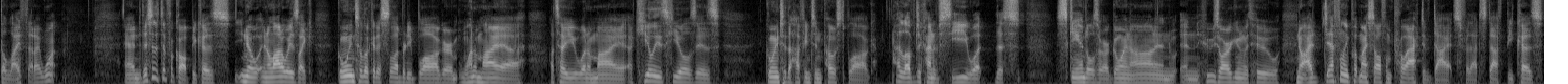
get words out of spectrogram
the life that I want? And this is difficult because, you know, in a lot of ways, like going to look at a celebrity blog or one of my, uh, I'll tell you, one of my Achilles heels is going to the Huffington Post blog. I love to kind of see what this scandals are going on and and who's arguing with who. You know, I definitely put myself on proactive diets for that stuff because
